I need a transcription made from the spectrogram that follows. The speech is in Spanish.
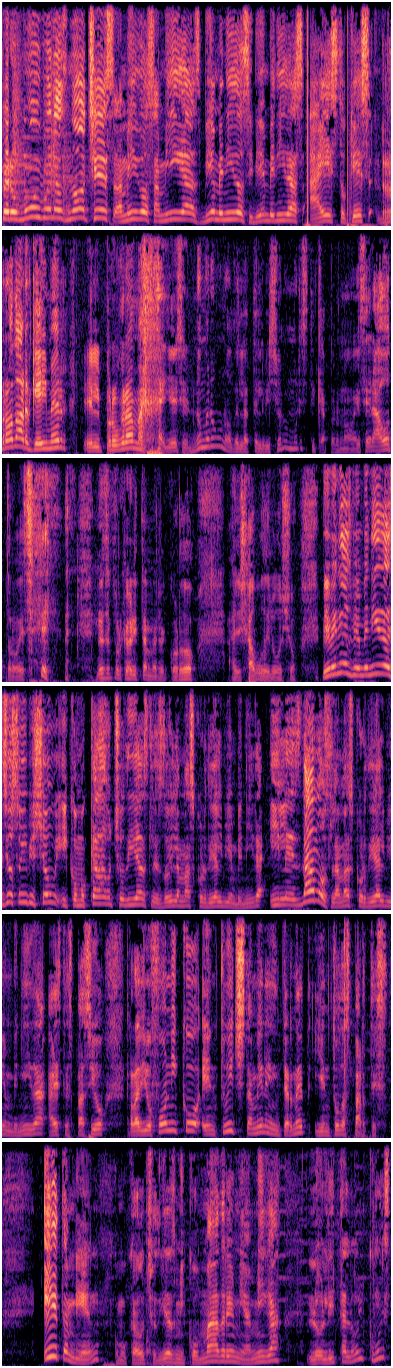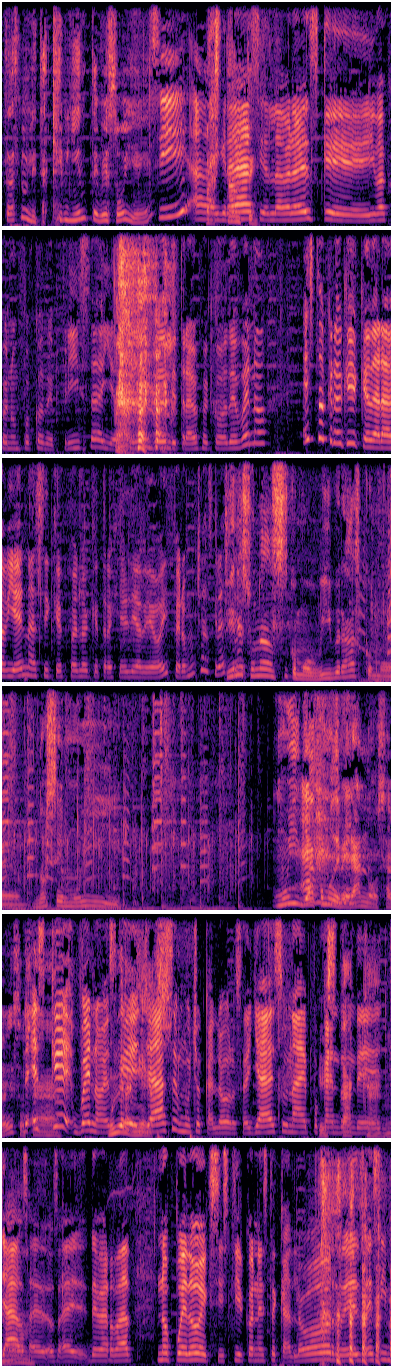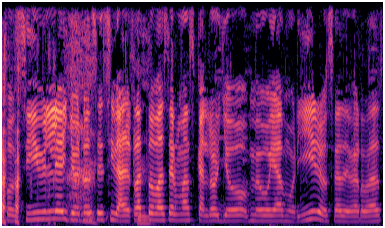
Pero muy buenas noches, amigos, amigas, bienvenidos y bienvenidas a esto que es Rodar Gamer, el programa, y es el número uno de la televisión humorística, pero no, ese era otro, ese, no sé por qué ahorita me recordó al Chavo del Ocho. Bienvenidos, bienvenidas, yo soy B-Show y como cada ocho días les doy la más cordial bienvenida y les damos la más cordial bienvenida a este espacio radiofónico en Twitch, también en Internet y en todas partes. Y también, como cada ocho días, mi comadre, mi amiga, Lolita LOL, ¿cómo estás Lolita? Qué bien te ves hoy, ¿eh? Sí, ay, gracias. La verdad es que iba con un poco de prisa y así, yo literal fue como de, bueno, esto creo que quedará bien, así que fue lo que traje el día de hoy, pero muchas gracias. Tienes unas como vibras, como, no sé, muy muy ya como de verano, ¿sabes? es que, bueno, es que ya hace mucho calor, o sea, ya es una época en donde ya, o sea, o sea, de verdad no puedo existir con este calor, es, es imposible, yo no sé si al rato va a ser más calor, yo me voy a morir, o sea, de verdad,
